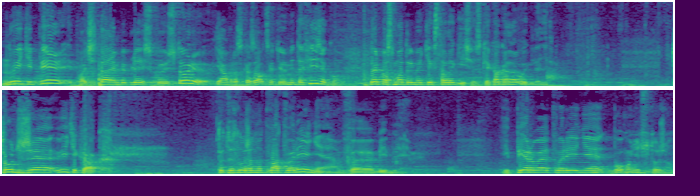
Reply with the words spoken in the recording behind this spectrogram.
Ну и теперь почитаем библейскую историю. Я вам рассказал, кстати, о метафизику. Теперь посмотрим и текстологически, как она выглядит. Тут же, видите как, тут изложено два творения в Библии. И первое творение Бог уничтожил.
